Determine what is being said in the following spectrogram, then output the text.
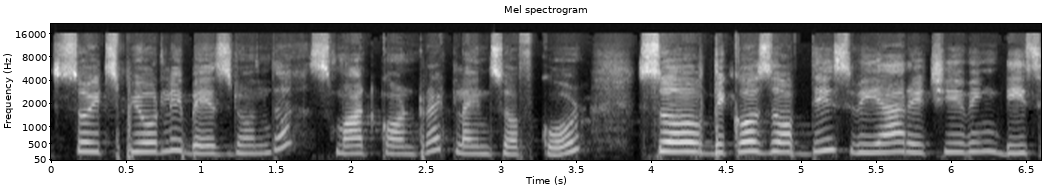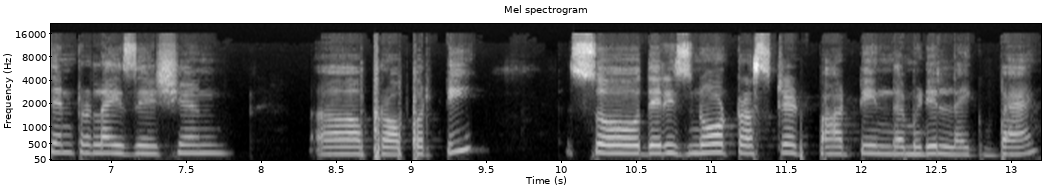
So it's purely based on the smart contract lines of code. So because of this, we are achieving decentralization uh, property. So there is no trusted party in the middle like bank.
